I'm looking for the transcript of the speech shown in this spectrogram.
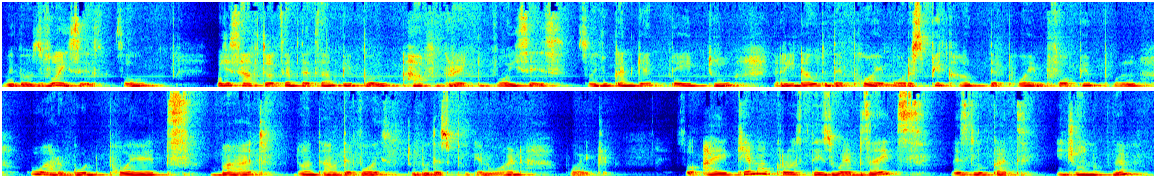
with those voices. So we just have to accept that some people have great voices. So you can get paid to read out the poem or speak out the poem for people who are good poets but don't have the voice to do the spoken word poetry. So I came across these websites. Let's look at each one of them.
